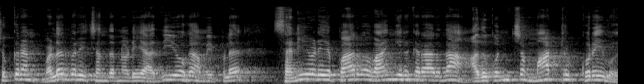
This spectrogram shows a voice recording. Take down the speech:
சுக்கிரன் வளர்பறை சந்திரனுடைய அதியோக அமைப்பில் சனியுடைய பார்வை வாங்கியிருக்கிறாரு தான். அது கொஞ்சம் மாற்று குறைவு.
